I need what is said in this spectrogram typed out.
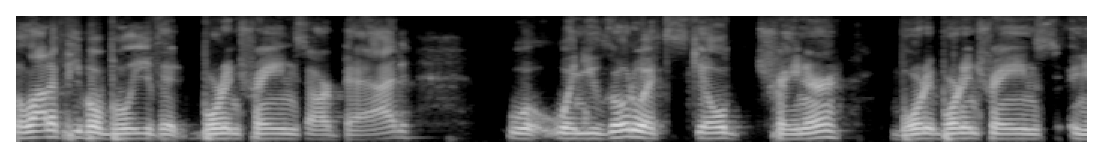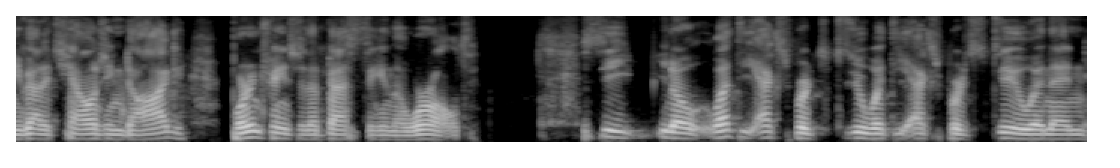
A lot of people believe that board and trains are bad. When you go to a skilled trainer boarding boarding trains and you've got a challenging dog, boarding trains are the best thing in the world. See, you know, let the experts do what the experts do, and then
